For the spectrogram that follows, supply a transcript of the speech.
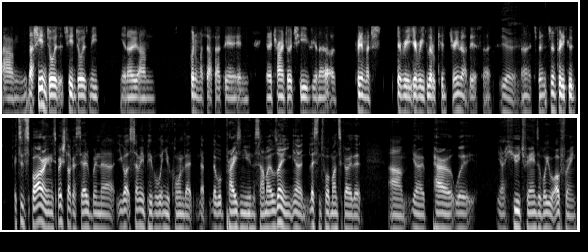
um no, she enjoys it. She enjoys me, you know, um putting myself out there and, you know, trying to achieve, you know, pretty much every every little kid's dream out there. So yeah. uh, it's been it's been pretty good. It's inspiring, and especially like I said, when uh, you got so many people in your corner that, that, that were praising you in the summer. It was only you know less than twelve months ago that um, you know Para were you know huge fans of what you were offering,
